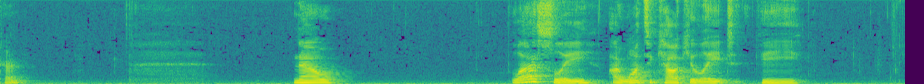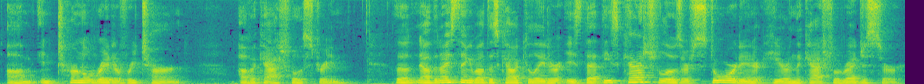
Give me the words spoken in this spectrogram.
Okay? Now, lastly, I want to calculate the um, internal rate of return of a cash flow stream. The, now, the nice thing about this calculator is that these cash flows are stored in, here in the cash flow register.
